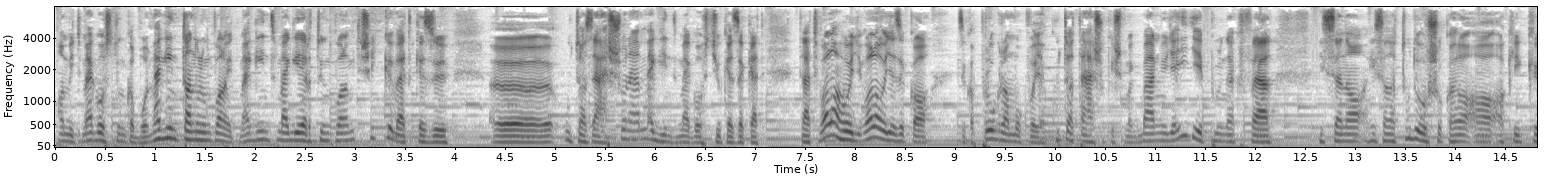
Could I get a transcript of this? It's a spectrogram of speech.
amit megosztunk, abból megint tanulunk valamit, megint megértünk valamit, és egy következő ö, utazás során megint megosztjuk ezeket. Tehát valahogy, valahogy ezek, a, ezek a programok, vagy a kutatások is, meg bármi, ugye így épülnek fel, hiszen a, hiszen a tudósok, a, a, akik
